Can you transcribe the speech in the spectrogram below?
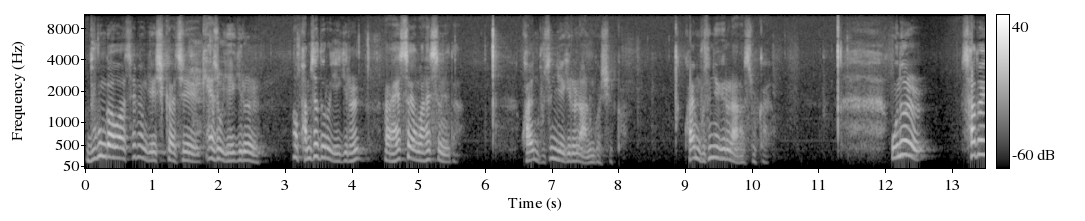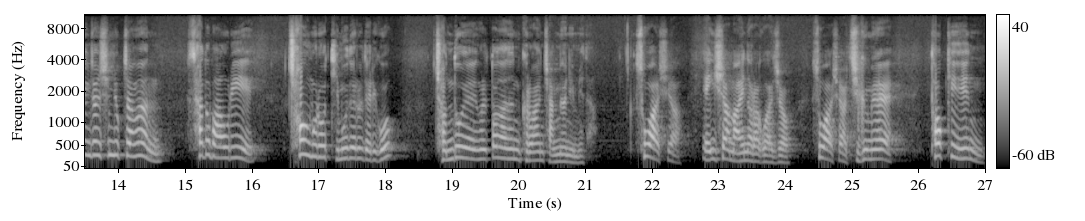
누군가와 새벽 4시까지 계속 얘기를 어, 밤새도록 얘기를 아, 했어야만 했습니다. 과연 무슨 얘기를 나눈 것일까? 과연 무슨 얘기를 나눴을까요? 오늘 사도행전 16장은 사도 바울이 처음으로 디모데를 데리고 전도 여행을 떠나는 그러한 장면입니다. 소아시아, 에이시아 마이너라고 하죠. 소아시아, 지금의 터키인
